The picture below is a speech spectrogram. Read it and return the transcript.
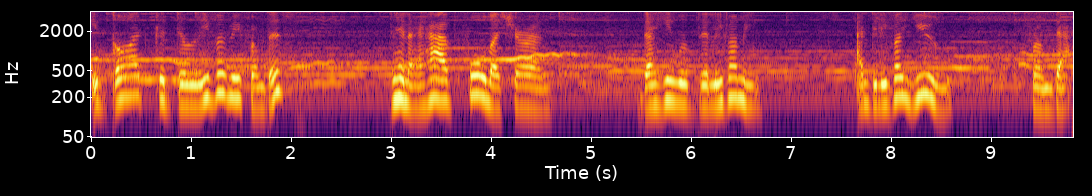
if God could deliver me from this, then I have full assurance that He will deliver me and deliver you from that.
